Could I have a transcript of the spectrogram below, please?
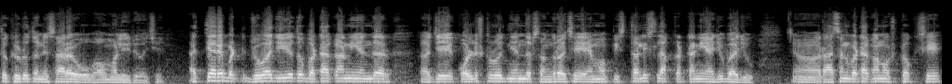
તો ખેડૂતોને સારો એવો ભાવ મળી રહ્યો છે. અત્યારે જોવા જઈએ તો બટાકાની અંદર જે કોલ્ડ સ્ટોરેજની અંદર સંગ્રહ છે, એમાં પિસ્તાલીસ લાખ કટ્ટાની આજુબાજુ રાશન બટાકાનો સ્ટોક છે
